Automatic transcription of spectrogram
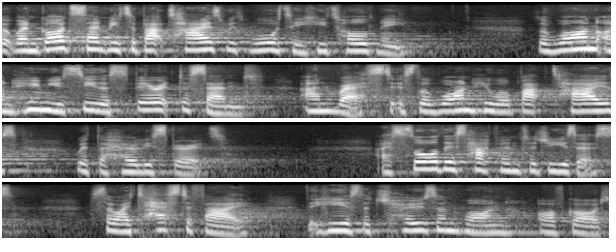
but when God sent me to baptize with water, he told me, The one on whom you see the Spirit descend and rest is the one who will baptize with the Holy Spirit. I saw this happen to Jesus, so I testify that he is the chosen one of God.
